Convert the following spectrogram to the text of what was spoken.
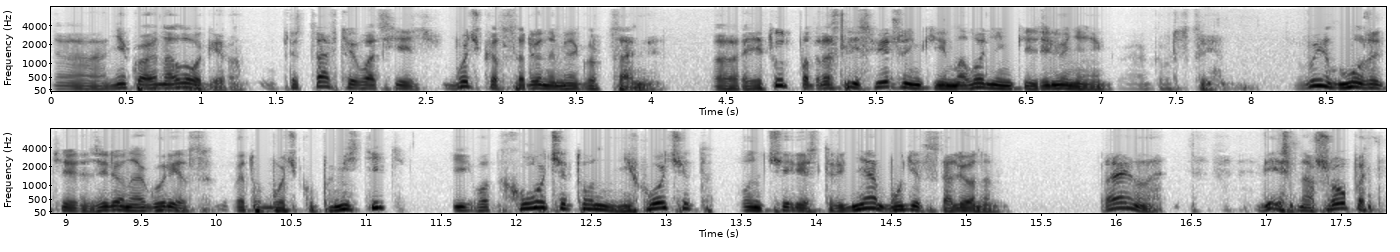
некую аналогию. Представьте, у вас есть бочка с солеными огурцами. Э, и тут подросли свеженькие, молоденькие, зелененькие огурцы. Вы можете зеленый огурец в эту бочку поместить, и вот хочет он, не хочет, он через три дня будет соленым. Правильно? Весь наш опыт,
